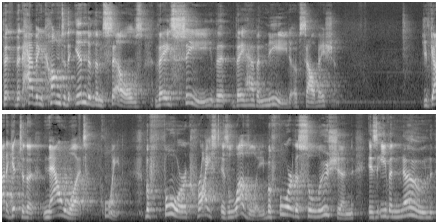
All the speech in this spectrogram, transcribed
that, that having come to the end of themselves, they see that they have a need of salvation. You've got to get to the now what point before Christ is lovely, before the solution is even known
